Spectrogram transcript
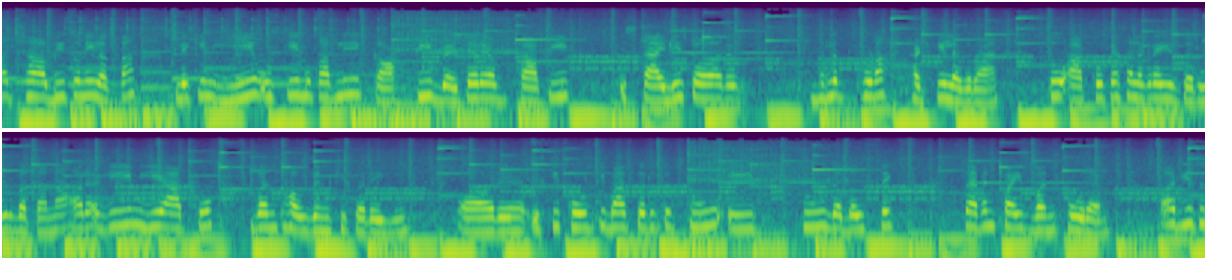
अच्छा अभी तो नहीं लगता, लेकिन ये उसके मुकाबले काफ़ी बेटर है काफ़ी स्टाइलिश और मतलब थोड़ा हटके लग रहा है। तो आपको कैसा लग रहा है ये ज़रूर बताना। और अगेन ये आपको वन थाउज़ेंड की पड़ेगी। और इसकी कोड की बात करूँ तो two eight two double six seven five one four है और ये जो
